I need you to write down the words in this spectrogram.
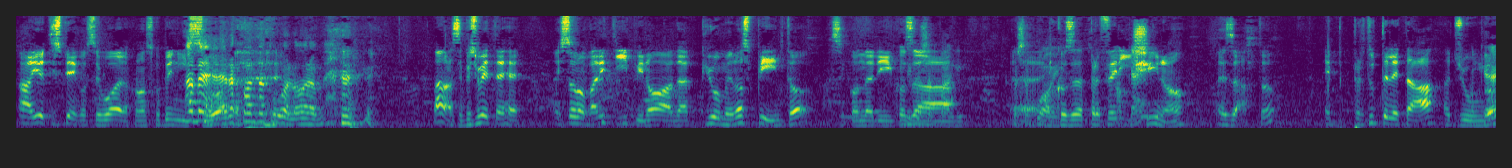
Ah, io ti spiego se vuoi, lo conosco benissimo. vabbè, racconta tu allora. Ma no, semplicemente ci sono vari tipi, no? Da più o meno spinto, a seconda di cosa, cosa paghi, cosa eh, di cosa preferisci, no? Esatto. E per tutte le età, aggiungo. ok?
